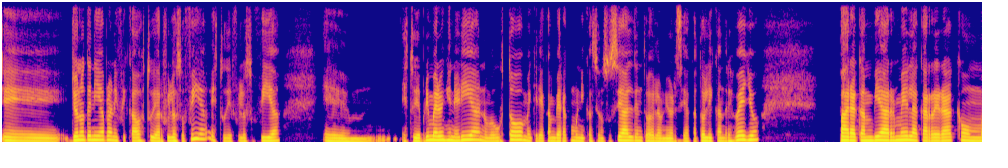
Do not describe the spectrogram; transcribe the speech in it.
Eh, yo no tenía planificado estudiar filosofía, estudié filosofía, em, estudié primero ingeniería, no me gustó, me quería cambiar a comunicación social dentro de la Universidad Católica Andrés Bello para cambiarme la carrera con,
